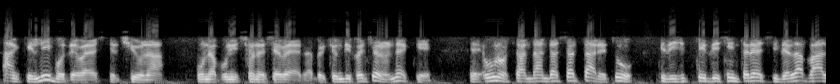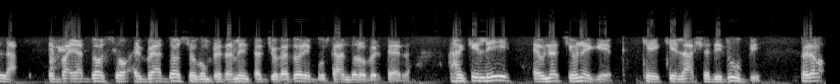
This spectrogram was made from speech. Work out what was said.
anche lì poteva esserci una, una punizione severa, perché un difensore non è che uno sta andando a saltare, tu ti, ti disinteressi della palla e vai, addosso, e vai addosso completamente al giocatore buttandolo per terra. Anche lì è un'azione che, che, che lascia dei dubbi. Però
